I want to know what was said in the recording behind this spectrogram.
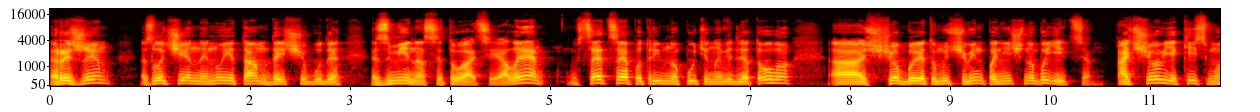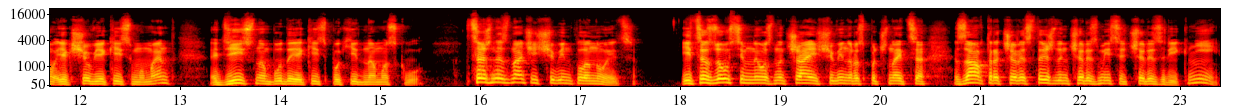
режим злочинний. Ну і там дещо буде зміна ситуації. Але все це потрібно Путінові для того, щоб тому, що він панічно боїться. А що в якийсь якщо в якийсь момент дійсно буде якийсь похід на Москву? Це ж не значить, що він планується. І це зовсім не означає, що він розпочнеться завтра, через тиждень, через місяць, через рік. Ні.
